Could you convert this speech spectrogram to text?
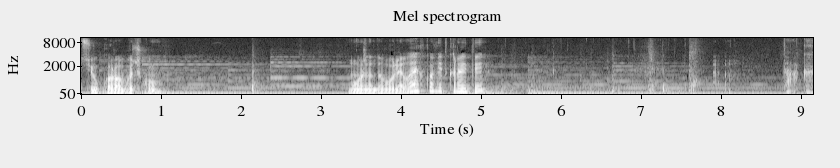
Цю коробочку можна доволі легко відкрити. Так.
